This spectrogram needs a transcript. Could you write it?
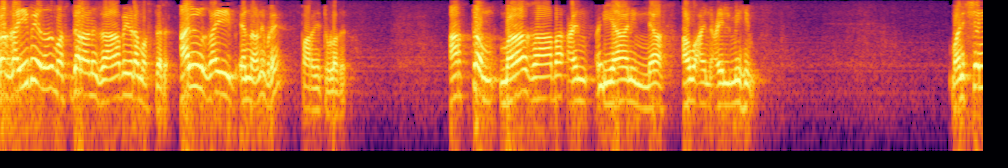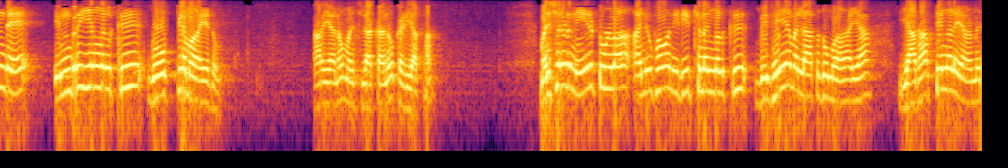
ഇപ്പൊ ഗൈബ് എന്നത് മസ്ദറാണ് ഗാബയുടെ മസ്ദർ. അൽ ഗൈബ് എന്നാണ് ഇവിടെ പറഞ്ഞിട്ടുള്ളത്. അർത്ഥം മാ ഗാബ അൻ നാസ് ഔ അൻ ഇൽമിഹിം. മനുഷ്യന്റെ ഇന്ദ്രിയങ്ങൾക്ക് ഗോപ്യമായതും അറിയാനോ മനസ്സിലാക്കാനോ കഴിയാത്ത മനുഷ്യരുടെ നേരിട്ടുള്ള അനുഭവ നിരീക്ഷണങ്ങൾക്ക് വിധേയമല്ലാത്തതുമായ യാഥാർത്ഥ്യങ്ങളെയാണ്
